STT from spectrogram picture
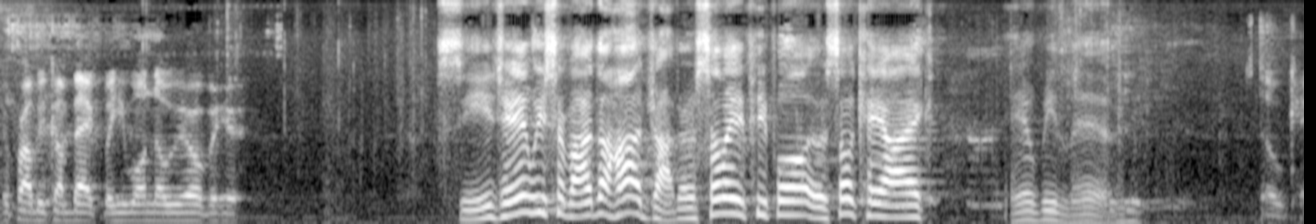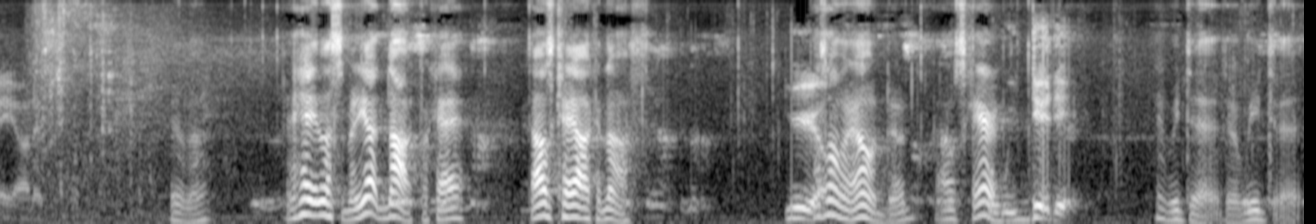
He'll probably come back, but he won't know we're over here. See, Jay, we survived the hot drop. There were so many people. It was so chaotic, and we lived. So chaotic. You know. And hey, listen, man, you got knocked, okay? That was chaotic enough. I Yeah. was on my own, dude. I was scared. We did it. Yeah, we did it, dude. We did it.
